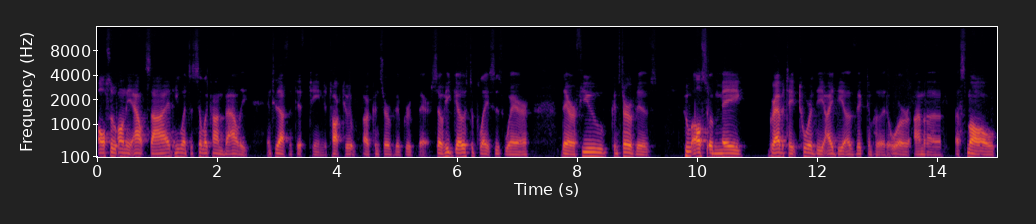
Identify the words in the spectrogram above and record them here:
also on the outside. He went to Silicon Valley in 2015 to talk to a, a conservative group there. So he goes to places where there are a few conservatives who also may gravitate toward the idea of victimhood or I'm a, a small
